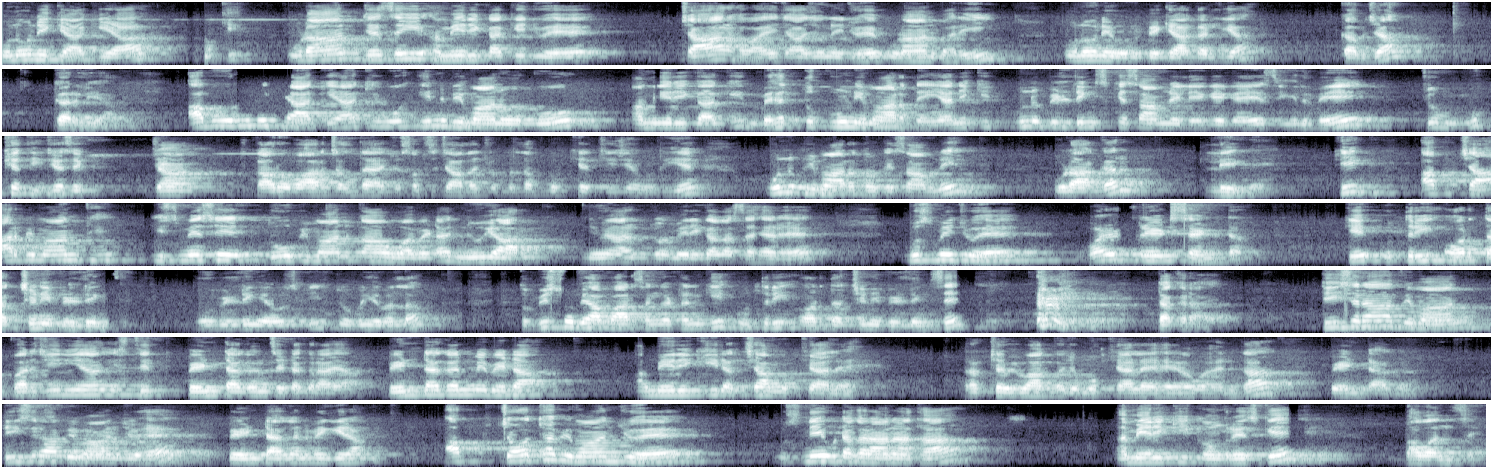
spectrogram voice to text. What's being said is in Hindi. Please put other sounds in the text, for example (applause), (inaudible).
उन्होंने क्या किया कि उड़ान, जैसे ही अमेरिका की जो है, चार हवाई जहाज़ों ने जो है उड़ान भरी तो उन्होंने उन पर क्या कर लिया? कब्जा कर लिया। अब उन्होंने क्या किया कि वो इन विमानों को अमेरिका की महत्वपूर्ण इमारतें, यानी कि उन बिल्डिंग्स के सामने लेके गए सीध में, जो मुख्य थी, जैसे जहाँ कारोबार चलता है, जो सबसे ज़्यादा जो मतलब मुख्य चीज़ें होती है, उन इमारतों के सामने उड़ाकर ले गए। ठीक? अब चार विमान थे, इसमें से दो विमान कहाँ हुआ बेटा? न्यूयॉर्क न्यूयॉर्क जो अमेरिका का शहर है, उसमें जो है वर्ल्ड ट्रेड सेंटर के उत्तरी और दक्षिणी बिल्डिंग दो बिल्डिंग है उसकी, जो भी मतलब तो विश्व व्यापार संगठन की उत्तरी और दक्षिणी बिल्डिंग से (clears throat) टकराया तीसरा विमान वर्जीनिया स्थित पेंटागन से टकराया। पेंटागन में बेटा अमेरिकी रक्षा मुख्यालय है। रक्षा विभाग का जो मुख्यालय है वह इनका पेंटागन। तीसरा विमान जो है, पेंटागन में गिरा। अब चौथा विमान जो है, उसने टकराना था अमेरिकी कांग्रेस के भवन से।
